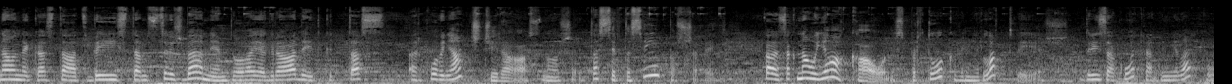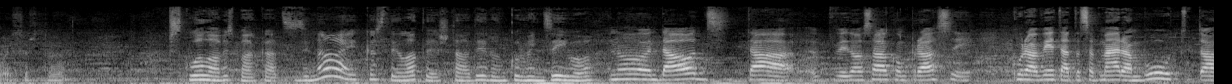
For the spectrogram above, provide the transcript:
nav nekas tāds bīstams. Ceļš bērniem to vajag rādīt, ka tas, ar ko viņi atšķirās no šeit, tas ir tas īpašais. Kā jau saka, nav jākaunas par to, ka viņi ir latvieši. Drīzāk otrādi viņi lepojas ar to. Skolā vispār kāds zināja, kas tie latvieši tādi ir un kur viņi dzīvo. Nu, daudz tā no sākuma prasīja, kurā vietā tas apmēram būtu. Tā,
